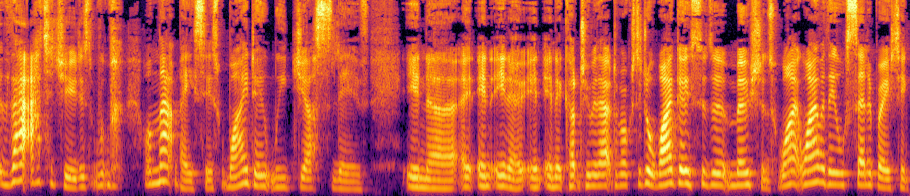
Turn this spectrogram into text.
that attitude is on that basis. Why don't we just live in a, in you know in, in a country without democracy at all? Why go through the motions? Why why were they all celebrating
